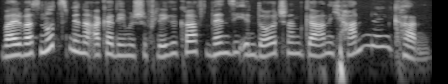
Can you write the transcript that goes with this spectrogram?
weil was nutzt nutzt mir eine akademische Pflegekraft, wenn sie in Deutschland gar nicht handeln kann?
